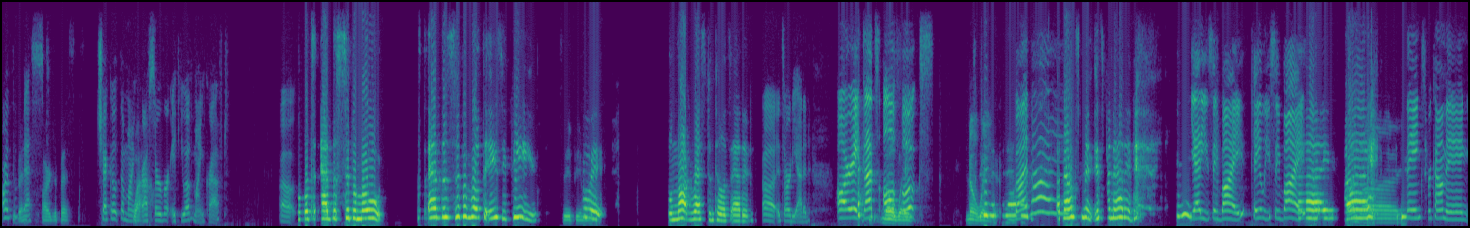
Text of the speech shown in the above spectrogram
are the events best. are the best. Check out the Minecraft Wow. server if you have Minecraft. Uh, Let's add the sip emote. Let's add the sip emote to ACP. CP Do mode. it. Will not rest until it's added. uh, it's already added. All right, that's No all, way. folks. No way. Bye bye. Announcement. It's been added. Yeti, say bye. Kaylee, say bye. Bye. Bye. Bye. Thanks for coming.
